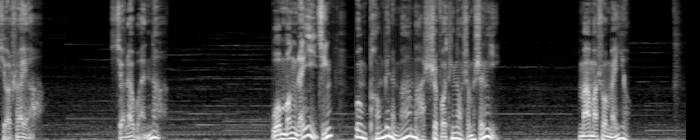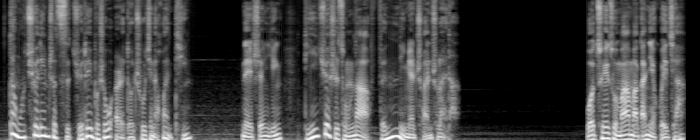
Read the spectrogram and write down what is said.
小帅呀，想来玩呢。”我猛然一惊。问旁边的妈妈是否听到什么声音？妈妈说没有，但我确定这次绝对不是我耳朵出现的幻听，那声音的确是从那坟里面传出来的。我催促妈妈赶紧回家，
